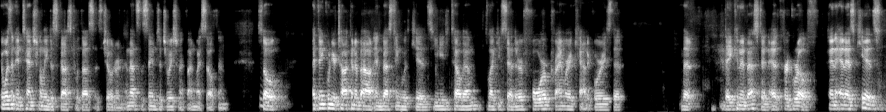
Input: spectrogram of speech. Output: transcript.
it wasn't intentionally discussed with us as children. And that's the same situation I find myself in. Mm-hmm. So I think when you're talking about investing with kids, you need to tell them, like you said, there are four primary categories that that they can invest in for growth. And, and as kids,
